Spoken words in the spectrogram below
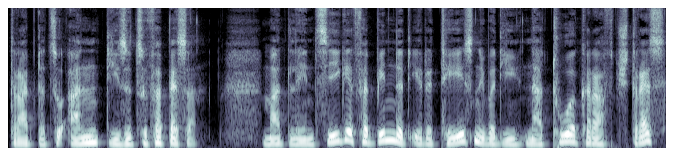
treibt dazu an, diese zu verbessern. Madeleine Ziege verbindet ihre Thesen über die Naturkraft Stress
